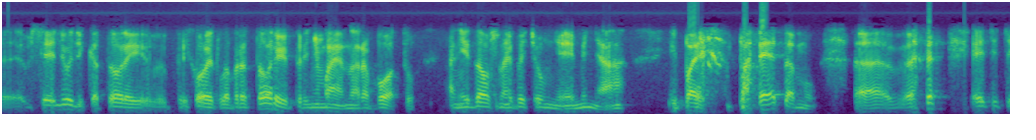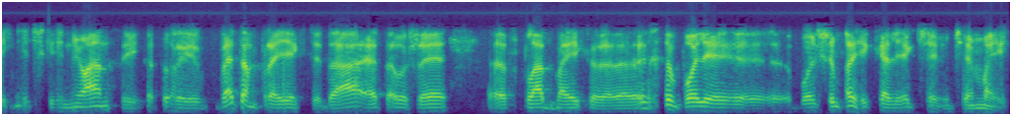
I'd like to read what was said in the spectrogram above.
Э, все люди, которые приходят в лабораторию, принимая на работу, они должны быть умнее меня. И по, поэтому э, эти технические нюансы, которые в этом проекте, да, это уже э, вклад моих, э, более, больше моих коллег, чем, чем моих.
